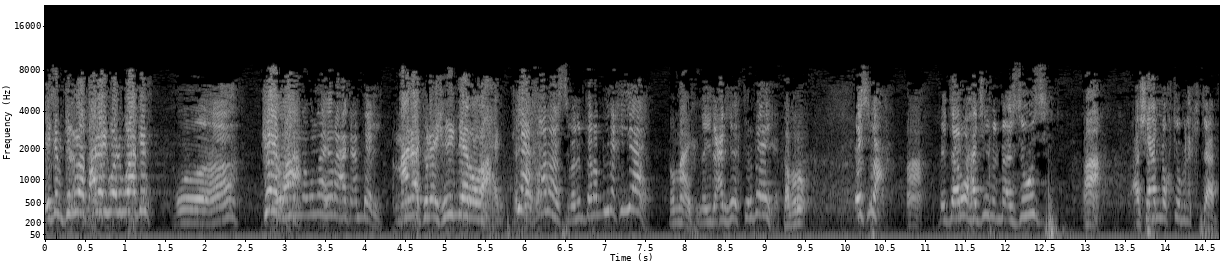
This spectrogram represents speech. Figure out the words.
لازم تغلط علي وأنا واقف؟ ها؟ كيفها؟ والله- والله راحت عن بالي. معناته ال 20 ليرة واحد. يا خلاص ما نبدأ ربي لك إياه. ماشي نيل تربيه طب روح اسمع. آه. بدي أروح أجيب المأزوز آه. عشان نكتب الكتاب.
